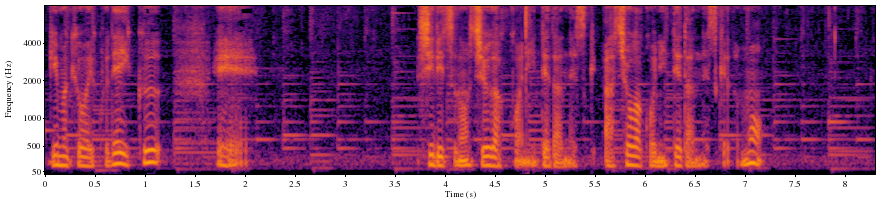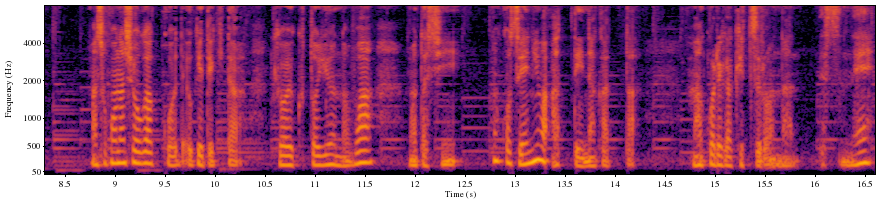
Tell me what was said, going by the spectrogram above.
義務教育で行く、えー、私立の中学校に行ってたんですあ小学校に行ってたんですけどもあ、そこの小学校で受けてきた教育というのは私の個性には合っていなかった、まあ、これが結論なんですね。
